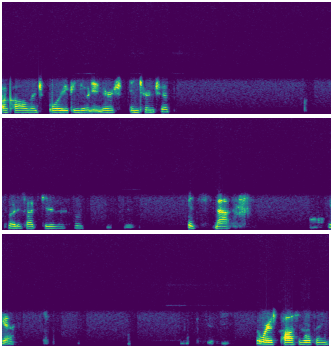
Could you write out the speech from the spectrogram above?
a college, or you can do an inter- internship. What does that do? This one? It's math. Yeah. The worst possible thing.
